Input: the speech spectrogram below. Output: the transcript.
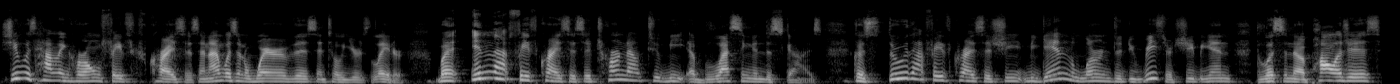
She was having her own faith crisis, and I wasn't aware of this until years later. But in that faith crisis, it turned out to be a blessing in disguise. Because through that faith crisis, she began to learn to do research. She began to listen to apologists,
